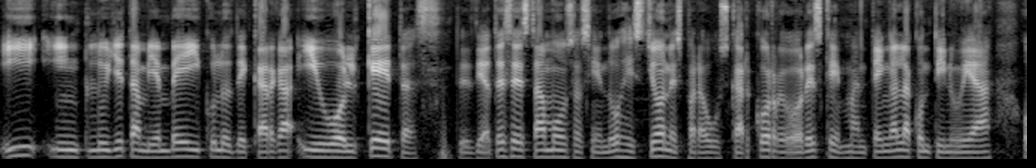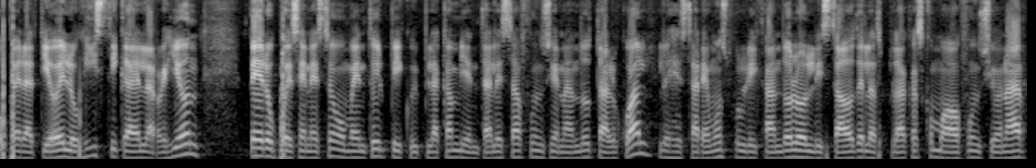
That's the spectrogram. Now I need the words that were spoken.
y incluye también vehículos de carga y volquetas. Desde ATC estamos haciendo gestiones para buscar corredores que mantengan la continuidad operativa y logística de la región, pero pues en este momento el pico y placa ambiental está funcionando tal cual. Les estaremos publicando los listados de las placas cómo va a funcionar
